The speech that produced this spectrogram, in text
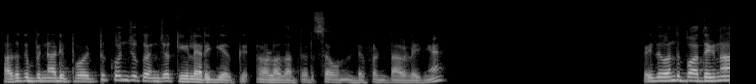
அதுக்கு பின்னாடி போயிட்டு கொஞ்சம் கொஞ்சம் கீழே இறங்கி இருக்கு அவ்வளோதான் பெருசாக ஒன்றும் டிஃப்ரெண்ட் ஆகலைங்க. இது வந்து பார்த்தீங்கன்னா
